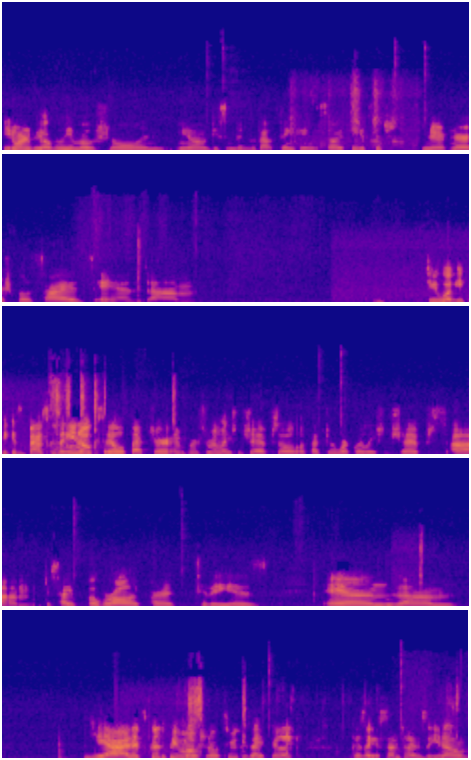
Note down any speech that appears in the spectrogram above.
you don't want to be overly emotional and you know do some things without thinking. So I think it's good to nourish both sides and um, do what you think is best because you know because it'll affect your in-person relationships it'll affect your work relationships um, just how overall like productivity is. And um, yeah and it's good to be emotional too because i feel like because like sometimes you know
